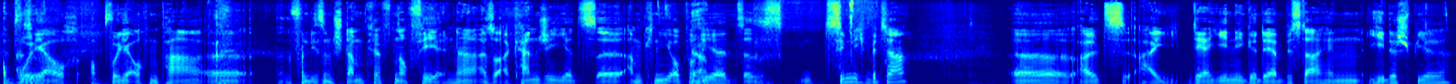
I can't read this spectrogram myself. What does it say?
Obwohl also, ja auch, obwohl ja auch ein paar äh, von diesen Stammkräften noch fehlen. Ne? Also Akanji jetzt äh, am Knie operiert, das ist ziemlich bitter. Äh, als derjenige, der bis dahin jedes Spiel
